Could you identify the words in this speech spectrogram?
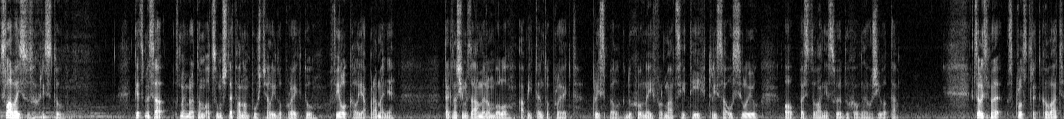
Sláva Isusu Christu. Keď sme sa s mojim bratom otcom Štefanom púšťali do projektu Filokalia Pramene, tak našim zámerom bolo, aby tento projekt prispel k duchovnej formácii tých, ktorí sa usilujú o pestovanie svojho duchovného života. Chceli sme sprostredkovať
